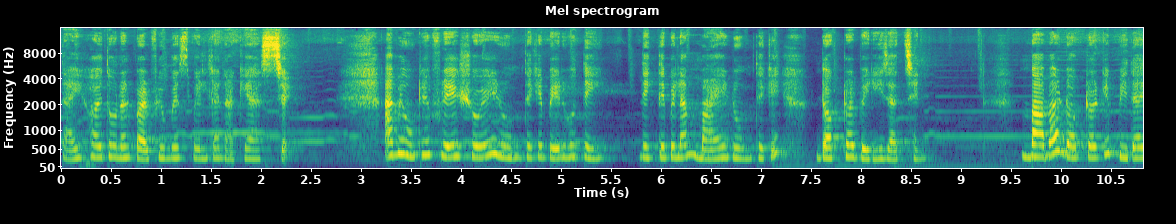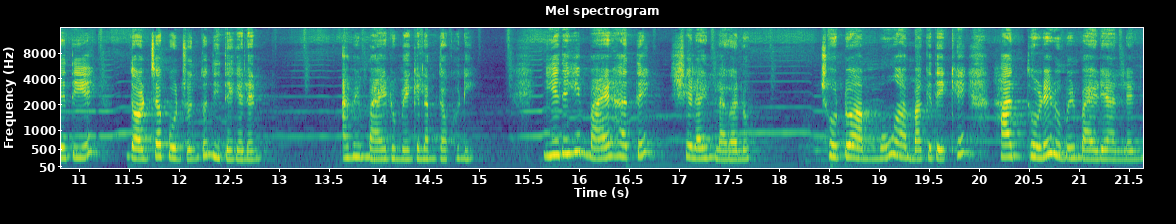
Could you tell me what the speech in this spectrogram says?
তাই হয়তো ওনার পারফিউমের স্মেলটা নাকে আসছে। আমি উঠে ফ্রেশ হয়ে রুম থেকে বের হতেই দেখতে পেলাম মায়ের রুম থেকে ডক্টর বেরিয়ে যাচ্ছেন। বাবা ডক্টরকে বিদায় দিয়ে দরজা পর্যন্ত দিতে গেলেন। আমি মায়ের রুমে গেলাম তখনই। গিয়ে দেখি মায়ের হাতে সেলাইন লাগানো। ছোট আম্মু আমাকে দেখে হাত ধরে রুমের বাইরে আনলেন।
